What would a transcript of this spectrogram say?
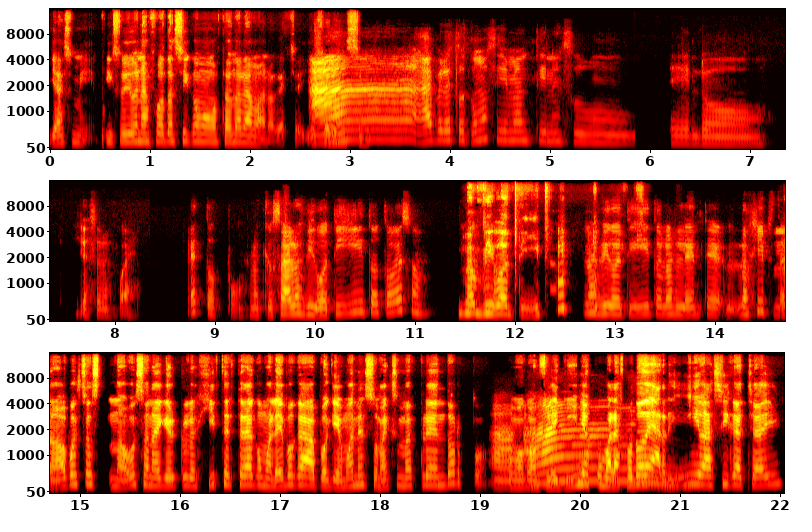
Jasmine. Y subía una foto así como mostrando la mano, ¿cachai? Ah, ah, pero estos, ¿cómo se llaman? Tienen su. Eh, lo... Ya se me fue. Estos, po. Los que usaban los bigotitos, todo eso. Los bigotitos. Los bigotitos, los lentes, los hipsters. No, pues esos, no, pues son que ver con los hipsters, esta era como la época de Pokémon en su máximo esplendor, po. Ah, como con flequillos, como la foto de ah. arriba, así, ¿cachai?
